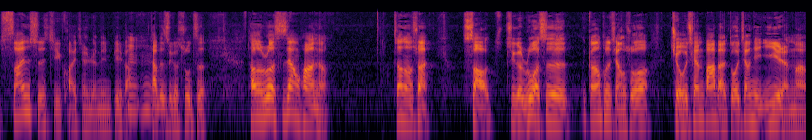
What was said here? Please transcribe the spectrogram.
三十几块钱人民币吧，差不多这个数字。他说，如果是这样的话呢，这样算少这个，如果是刚刚不是讲说九千八百多，将近一亿人吗？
